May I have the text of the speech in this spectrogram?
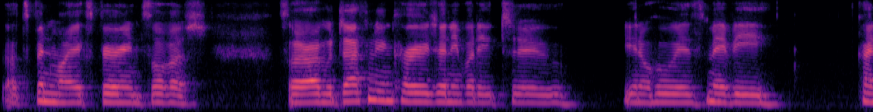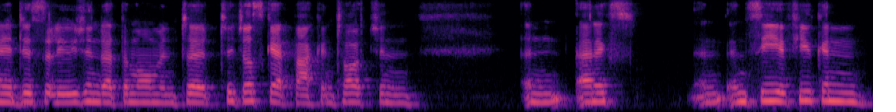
that's been my experience of it so i would definitely encourage anybody to you know who is maybe kind of disillusioned at the moment to to just get back in touch and and and ex- and, and see if you can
